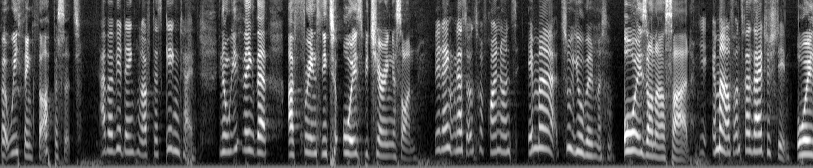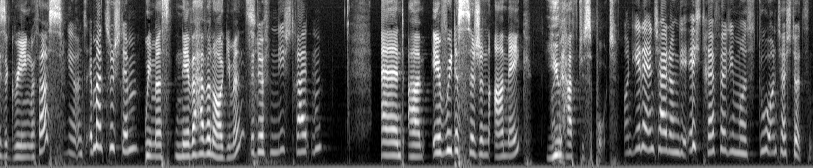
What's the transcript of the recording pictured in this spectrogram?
But we think the opposite. Aber wir denken auf das Gegenteil. You know, we think that our friends need to always be cheering us on, Wir denken, dass unsere Freunde uns immer zujubeln müssen, always on our side, die immer auf unserer Seite stehen, always agreeing with us. die uns immer zustimmen. We must never have an Wir argument. dürfen nie streiten And um, every decision I make, you have to support. und jede Entscheidung, die ich treffe, die musst du unterstützen.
